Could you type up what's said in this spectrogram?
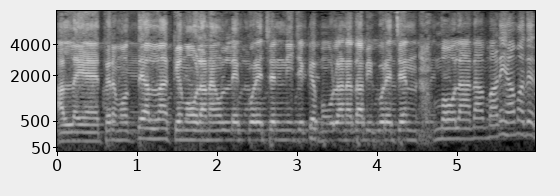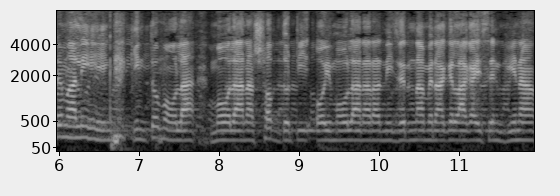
আল্লাহ আয়াতের মধ্যে আল্লাহকে মৌলানা উল্লেখ করেছেন, নিজেকে মৌলানা দাবি করেছেন। মৌলানা মানে আমাদের মালিক। কিন্তু মৌলা, মৌলানা শব্দটি ওই মৌলানারা নিজের নামের আগে লাগাইছেন কিনা?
